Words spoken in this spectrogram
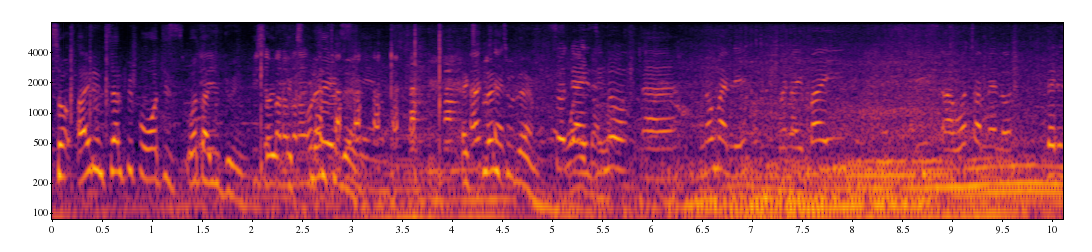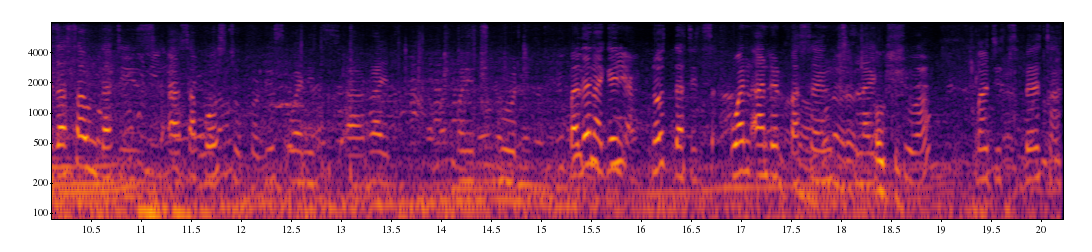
So I didn't tell people what is what are you doing. So explain to them. Explain to them. So guys, you know, uh, normally when I buy this uh, watermelon, there is a sound that is uh, supposed to produce when it's uh, ripe, when it's good. But then again, not that it's 100% like Okay. sure, but it's better.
